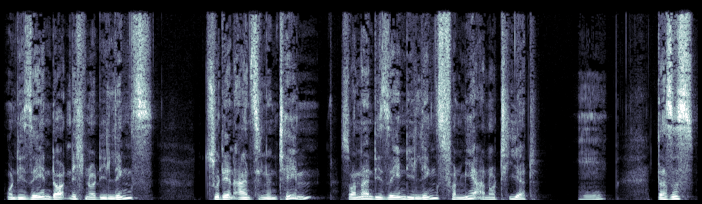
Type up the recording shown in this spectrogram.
Und die sehen dort nicht nur die Links zu den einzelnen Themen, sondern die sehen die Links von mir annotiert. Mhm. Das ist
